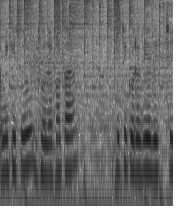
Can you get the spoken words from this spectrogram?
আমি কিছু ধনে পাতা কুচি করে দিয়ে দিচ্ছি।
